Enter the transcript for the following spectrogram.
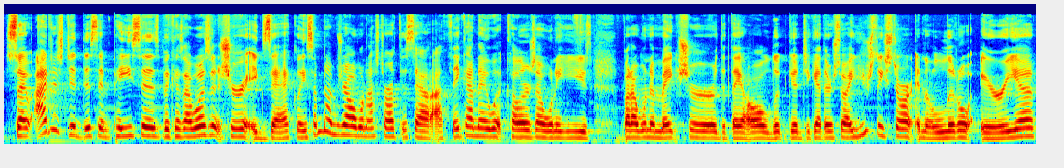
So I just did this in pieces because I wasn't sure exactly. Sometimes y'all, when I start this out, I think I know what colors I want to use, but I want to make sure that they all look good together. So I usually start in a little area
